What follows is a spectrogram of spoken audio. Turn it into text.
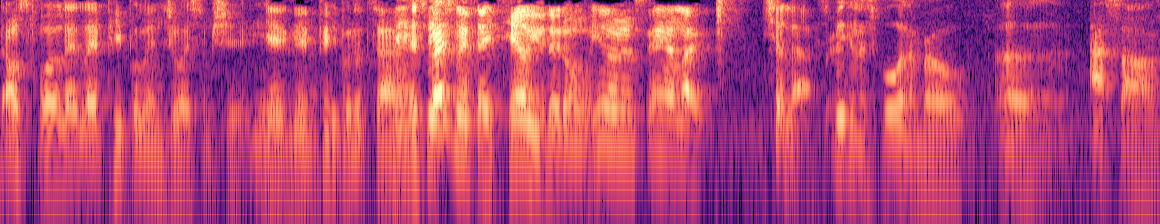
don't spoil it. Let people enjoy some shit. Yeah, give, give people, the time, Man, speak- especially if they tell you they don't. You know what I'm saying? Like, chill out. bro. Speaking of spoiling, bro, uh, I saw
